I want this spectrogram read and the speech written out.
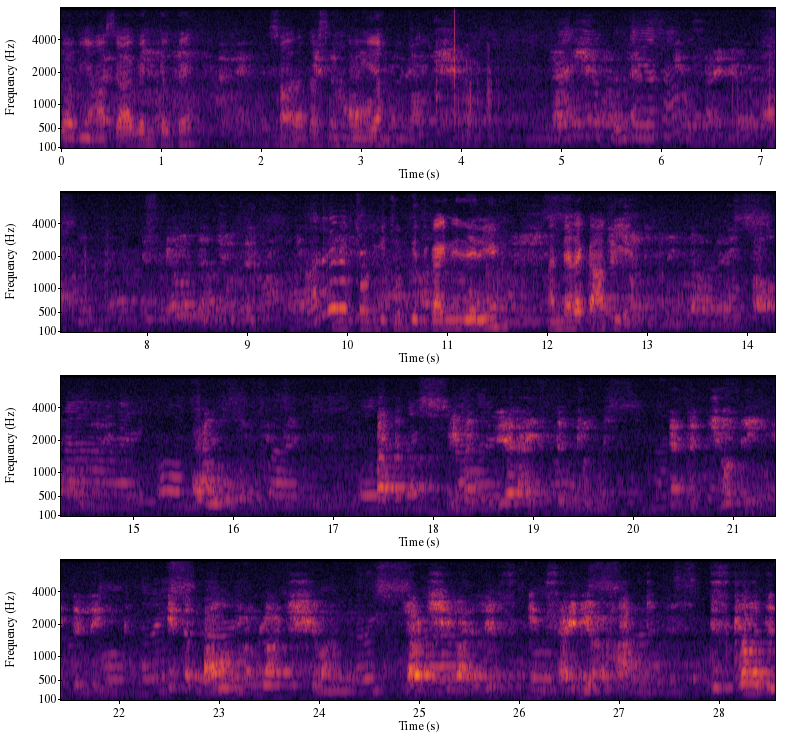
तो अब यहाँ से आगे निकलते हैं। सारा दर्शन हो गया। छोटी की छोटी दिखाई नहीं दे रही है। अंधेरा काफ़ी है। We must realize the truth that the Jyoti in the link is the power from Lord Shiva. Lord Shiva lives inside your heart. Discover the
